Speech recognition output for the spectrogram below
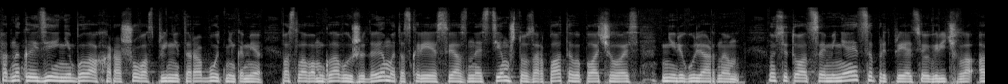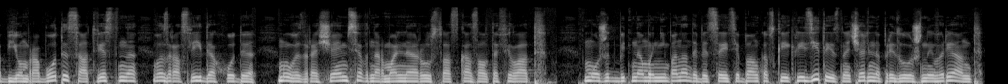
Однако идея не была хорошо воспринята работниками. По словам главы ЖДМ, это скорее связано с тем, что зарплата выплачивалась нерегулярно. Но ситуация меняется, предприятие увеличило объем работы, соответственно, возросли доходы. Мы возвращаемся в нормальное русло, сказал Тафилат. Может быть, нам и не понадобятся эти банковские кредиты, изначально предложенный вариант.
